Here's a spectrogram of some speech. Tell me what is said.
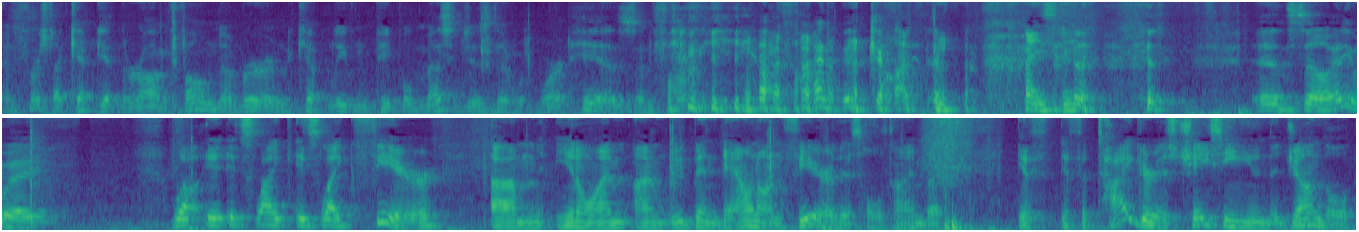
And first, I kept getting the wrong phone number and kept leaving people messages that weren't his. And finally, I finally got it. I see. and so, anyway, Well, it, it's like it's like fear. Um, you know, I'm I'm we've been down on fear this whole time, but if if a tiger is chasing you in the jungle,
